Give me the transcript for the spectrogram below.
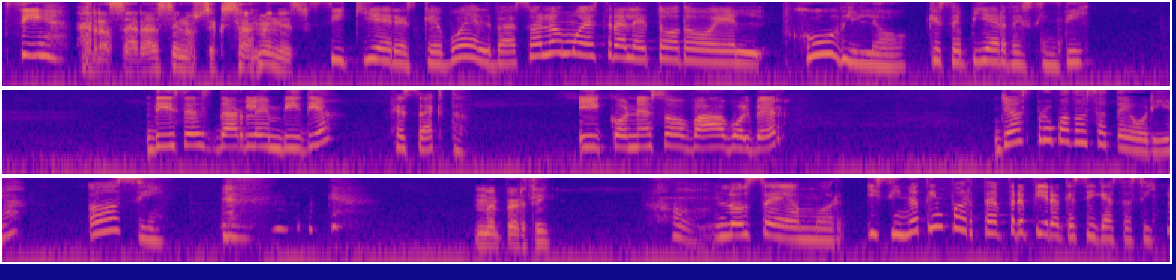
Sí, Arrasarás en los exámenes. Si quieres que vuelva, solo muéstrale todo el júbilo que se pierde sin ti. dices darle envidia. Exacto. ¿Y con eso va a volver? ¿Ya has probado esa teoría? Oh, sí. Me perdí. Hmm, Lo sé, amor. Y si no te importa, prefiero que sigas así.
